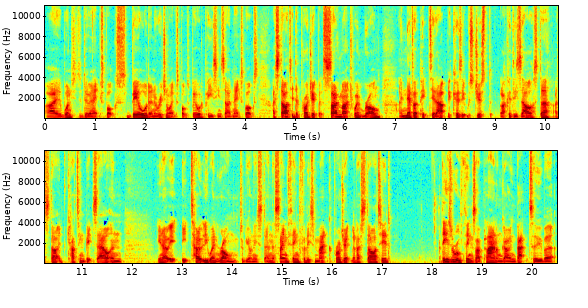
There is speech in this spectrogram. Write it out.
I wanted to do an Xbox build, an original Xbox build, a PC inside an Xbox. I started the project, but so much went wrong, I never picked it up because it was just like a disaster. I started cutting bits out and, you know, it, it totally went wrong, to be honest. And the same thing for this Mac project that I started. These are all things I plan on going back to, but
